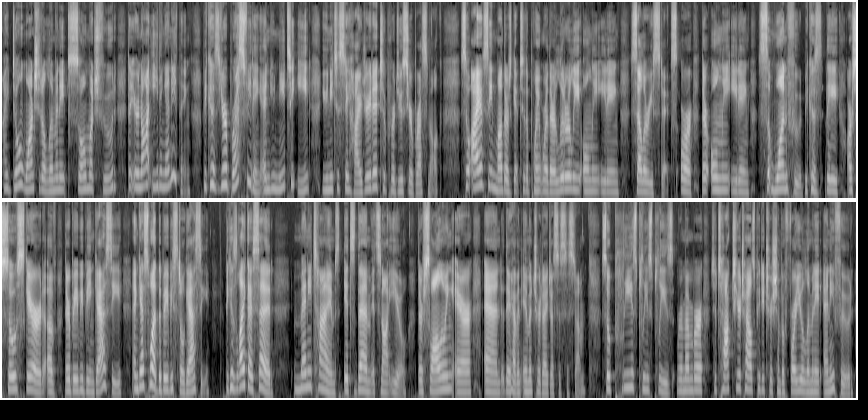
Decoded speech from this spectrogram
I don't want you to eliminate so much food that you're not eating anything because you're breastfeeding and you need to eat, you need to stay hydrated to produce your breast milk. So I have seen mothers get to the point where they're literally only eating celery sticks or they're only eating one food because they are so scared of their baby being gassy. And guess what? The baby's still gassy. Because, like I said, many times it's them, it's not you. They're swallowing air and they have an immature digestive system. So please, please, please remember to talk to your child's pediatrician before you eliminate any food.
